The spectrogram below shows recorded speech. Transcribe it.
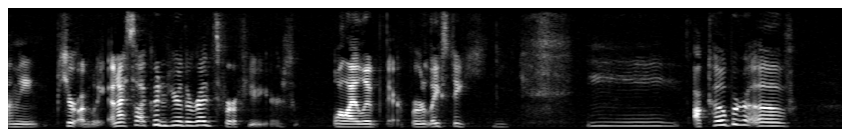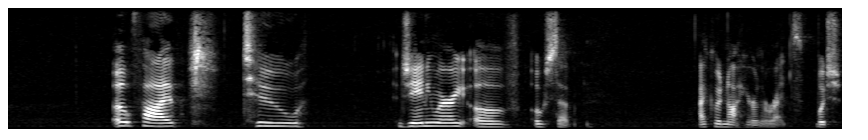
I mean, pure ugly. And I saw I couldn't hear the Reds for a few years while I lived there for at least a October of 05 to January of 07. I could not hear the Reds, which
